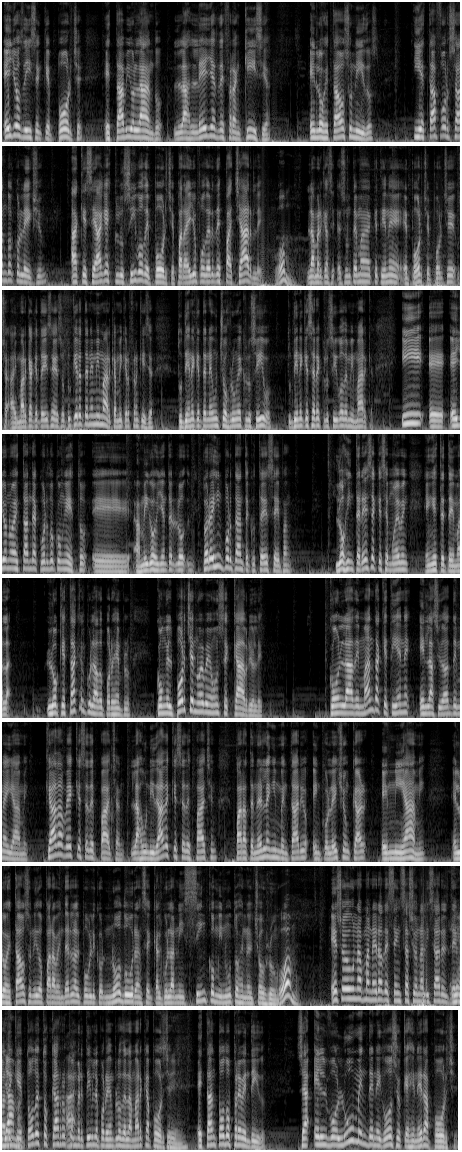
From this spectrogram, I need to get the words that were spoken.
ellos dicen que Porsche está violando las leyes de franquicia en los Estados Unidos y está forzando a Collection a que se haga exclusivo de Porsche para ellos poder despacharle ¿Cómo? La mercancía. Es un tema que tiene eh, Porsche. Porsche, o sea, hay marcas que te dicen eso. Tú quieres tener mi marca, mi franquicia, tú tienes que tener un showroom exclusivo. Tú tienes que ser exclusivo de mi marca. Y eh, ellos no están de acuerdo con esto, eh, amigos oyentes. lo- pero es importante que ustedes sepan los intereses que se mueven en este tema. La- lo que está calculado, por ejemplo, con el Porsche 911 Cabriolet, con la demanda que tiene en la ciudad de Miami, cada vez que se despachan, las unidades que se despachen para tenerla en inventario en Collection Car en Miami, en los Estados Unidos, para venderla al público, no duran, se calcula, ni cinco minutos en el showroom. ¿Cómo? Eso es una manera de sensacionalizar el tema de que todos estos carros Ah. convertibles, por ejemplo, de la marca Porsche, están todos prevendidos. O sea, el volumen de negocio que genera Porsche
